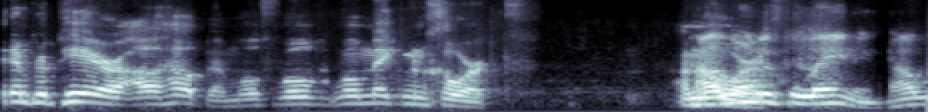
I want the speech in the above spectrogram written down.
didn't prepare. I'll help him. We'll we'll we'll make mincha work. I'm How long worried. is the laning? How long?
